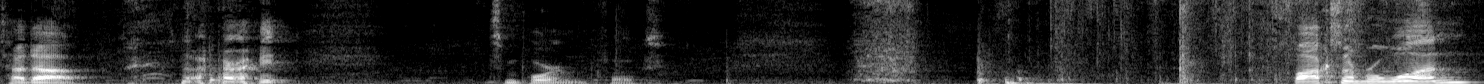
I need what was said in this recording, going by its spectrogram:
Ta-da. All right. It's important, folks. Box number one.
